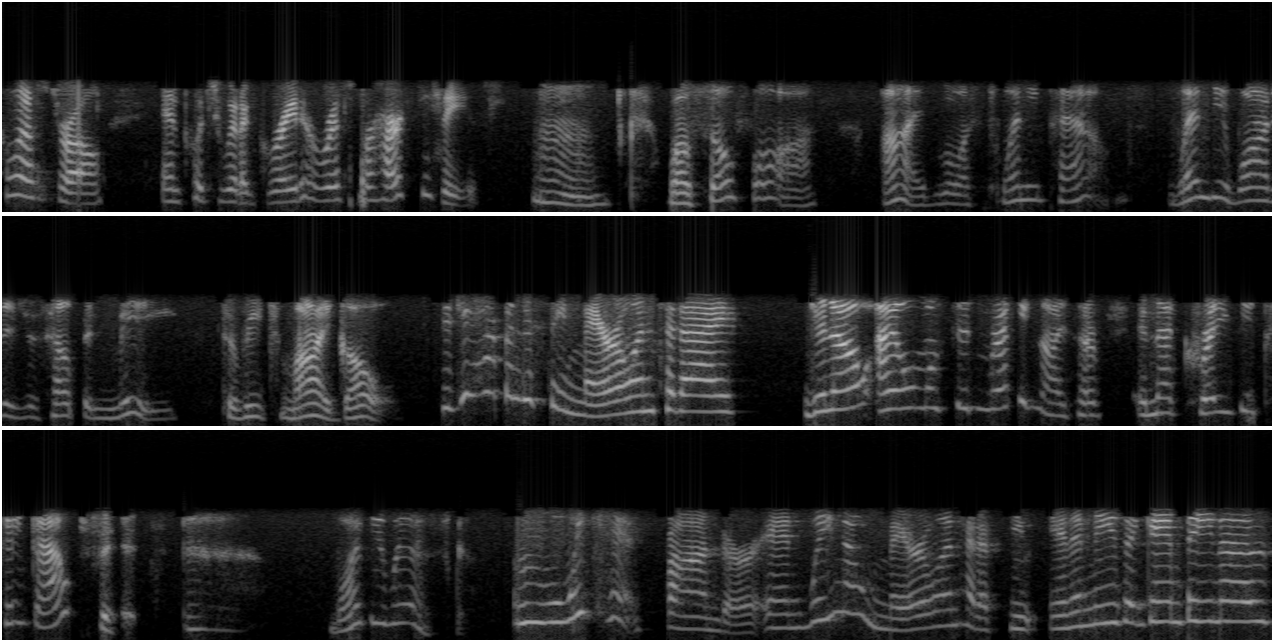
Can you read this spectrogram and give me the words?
cholesterol and put you at a greater risk for heart disease. Hmm. Well, so far, I've lost 20 pounds. Wendy Wattage is helping me to reach my goal. Did you happen to see Marilyn today? You know, I almost didn't recognize her in that crazy pink outfit. Why do you ask? Mm, Well, we can't find her, and we know Marilyn had a few enemies at Gambino's.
